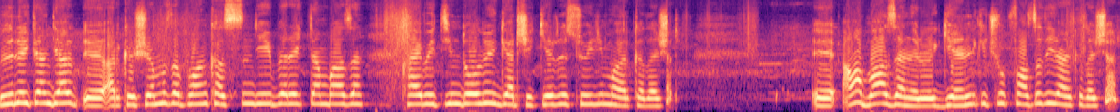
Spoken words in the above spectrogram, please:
Bilerekten diğer e, arkadaşlarımız da puan kassın diye bilerekten bazen kaybettiğim de oluyor. Gerçekleri de söyleyeyim arkadaşlar. E, ama bazenleri öyle genellikle çok fazla değil arkadaşlar.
